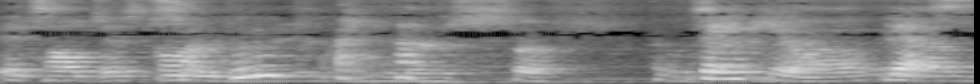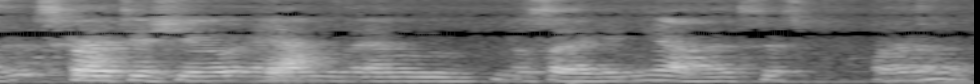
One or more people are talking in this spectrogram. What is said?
It's all just going Certainly, boop. there's stuff. Thank you. down Yes. And scar tissue and, Yeah. and the sagging, yeah, it's just part of it.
